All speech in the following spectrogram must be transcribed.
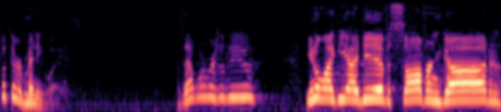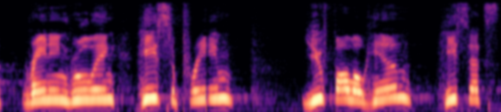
but there are many ways. Is that what we're supposed to do? You don't like the idea of a sovereign God reigning, ruling? He's supreme. You follow him. He sets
